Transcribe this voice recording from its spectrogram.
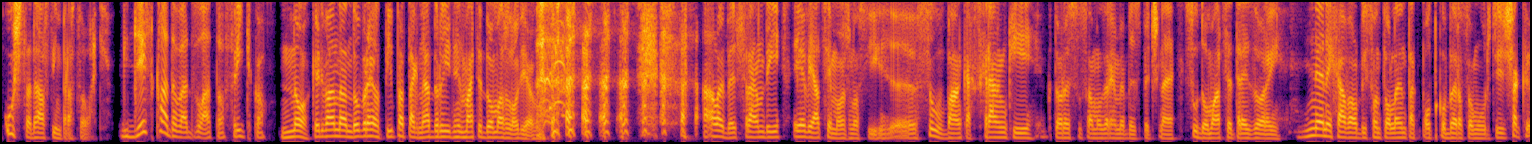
Už sa dá s tým pracovať. Kde skladovať zlato, Friťko? No, keď vám dám dobrého typa, tak na druhý deň máte doma zlodejov. Ale bez srandy je viacej možností. E, Sú v bankách schránky, ktoré sú samozrejme bezpečné. Sú domáce trezory, nenechával by som to len tak pod kobercom určite. Však e,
